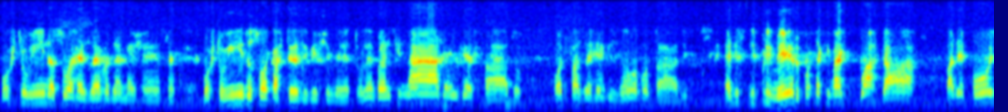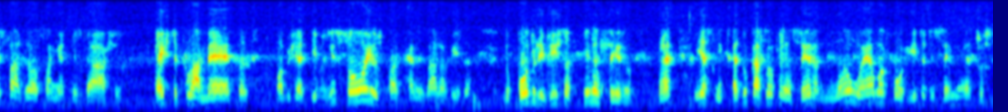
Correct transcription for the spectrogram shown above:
construindo a sua reserva de emergência, construindo a sua carteira de investimento. Lembrando que nada é engessado, pode fazer revisão à vontade é decidir primeiro quanto é que vai guardar, para depois fazer o orçamento dos gastos. É estipular metas, objetivos e sonhos para realizar na vida, do ponto de vista financeiro. Né? E assim, educação financeira não é uma corrida de 100 metros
